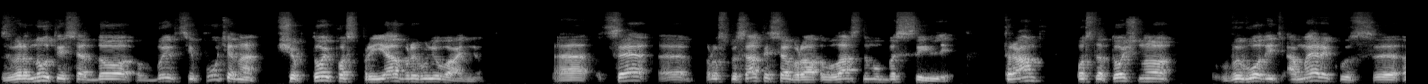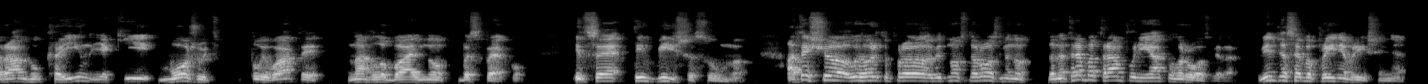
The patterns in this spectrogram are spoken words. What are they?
звернутися до вбивці Путіна, щоб той посприяв регулюванню. Е, Це е, розписатися в власному безсиллі. Трамп остаточно виводить Америку з е, рангу країн, які можуть впливати на глобальну безпеку, і це тим більше сумно. А те, що ви говорите про відносно розміну, то не треба Трампу ніякого розміну. Він для себе прийняв рішення:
